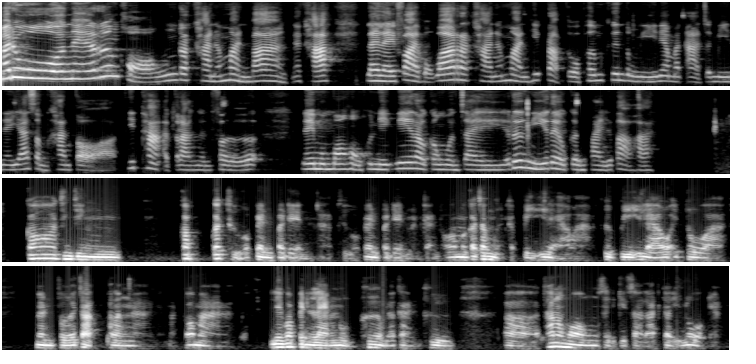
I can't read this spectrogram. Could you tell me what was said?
มาดูในเรื่องของราคาน้ำมันบ้างนะคะ หลาย ๆ ฝ่ายบอกว่าราคาน้ำมันที่ปรับตัวเพิ่มขึ้นตรงนี้เนี่ยมันอาจจะมีนัยสำคัญต่อทิศทางอัตราเงินเฟ้อในมุมมองของคุณนิกนี่เรากังวลใจเรื่องนี้เร็วเกินไปหรือเปล่าคะก็จริง ๆ ก็ก็ถือว่าเป็นประเด็นนะครับถือว่าเป็นประเด็นเหมือนกัน เพราะว่ามันก็จะเหมือนกับปีที่แล้วอะคือปีที่แล้วไอ้ตัวเงินเฟ้อจากพลังงานเนี่ยมันก็มาเรียกว่าเป็นแรงหนุนเพิ่มแล้วกัน คือถ้าเรามองเศรษฐกิจสหรัฐกับยุโรปเนี่ย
